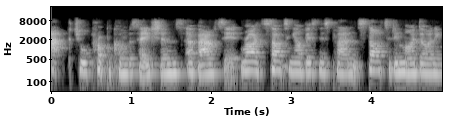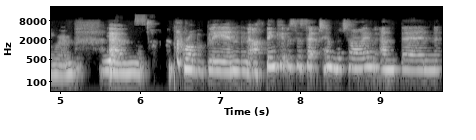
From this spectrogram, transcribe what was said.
actual proper conversations about it, right, starting our business plan, started in my dining room. Yes. Um, probably in I think it was the September time, and then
